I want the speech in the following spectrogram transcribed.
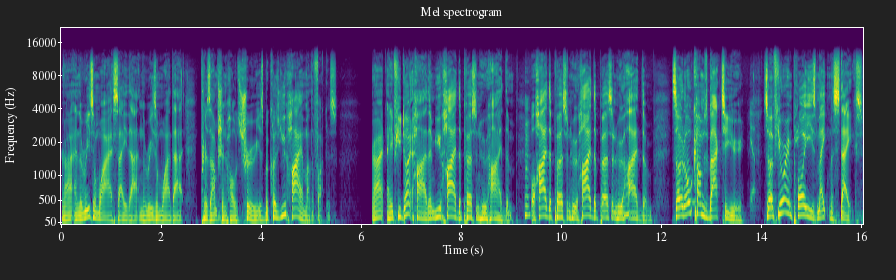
right? And the reason why I say that, and the reason why that presumption holds true, is because you hire motherfuckers. Right. And if you don't hire them, you hired the person who hired them, or hired the person who hired the person who hired them. So it all comes back to you. Yep. So if your employees make mistakes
